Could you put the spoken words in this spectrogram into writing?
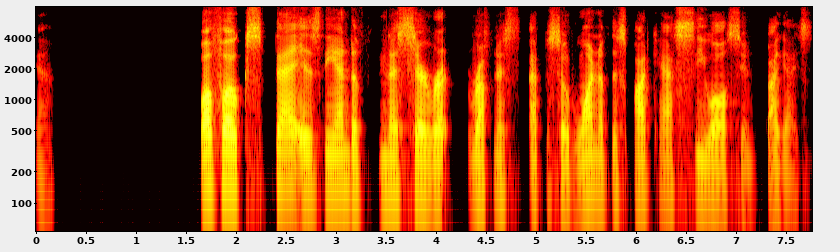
yeah. Well, folks, that is the end of Necessary Roughness episode 1 of this podcast. See you all soon. Bye, guys.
